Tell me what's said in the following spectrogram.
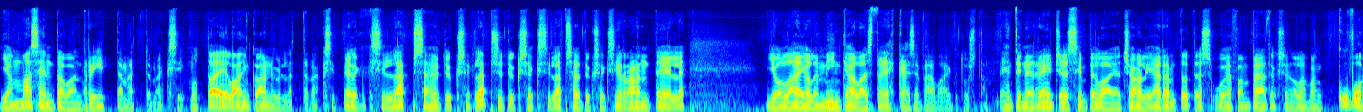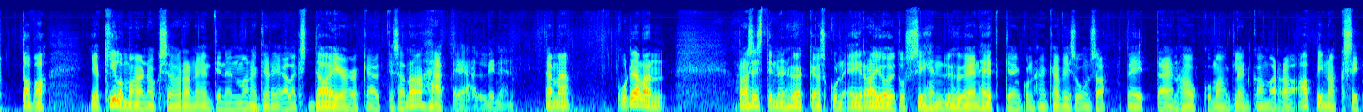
ja masentavan riittämättömäksi, mutta ei lainkaan yllättäväksi. Pelkäksi läpsäytykseksi, läpsytykseksi, läpsäytykseksi ranteelle, jolla ei ole minkäänlaista ehkäisevää vaikutusta. Entinen Rangersin pelaaja Charlie Adam totesi UEFan päätöksen olevan kuvottava, ja Kilmarnock-seuran entinen manageri Alex Dyer käytti sanaa häpeällinen. Tämä Kudelan rasistinen hyökkäys, kun ei rajoitu siihen lyhyen hetkeen, kun hän kävi suunsa peittäen haukkumaan Glenn Kamaraa apinaksi,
